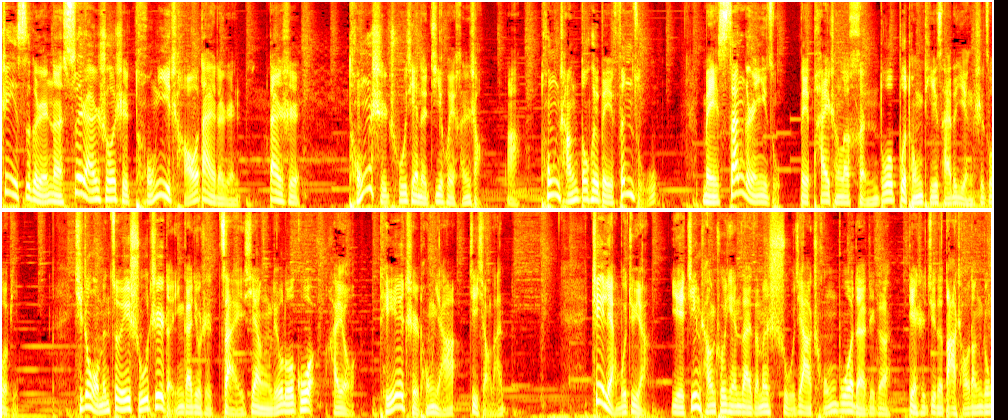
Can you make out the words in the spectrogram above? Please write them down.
这四个人呢，虽然说是同一朝代的人，但是同时出现的机会很少啊，通常都会被分组，每三个人一组，被拍成了很多不同题材的影视作品。其中我们最为熟知的，应该就是《宰相刘罗锅》，还有《铁齿铜牙纪晓岚》这两部剧啊，也经常出现在咱们暑假重播的这个电视剧的大潮当中。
